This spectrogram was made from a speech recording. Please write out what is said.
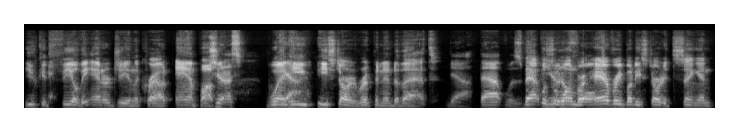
You could feel the energy in the crowd amp up just when yeah. he he started ripping into that. yeah, that was That was the one where everybody started singing.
